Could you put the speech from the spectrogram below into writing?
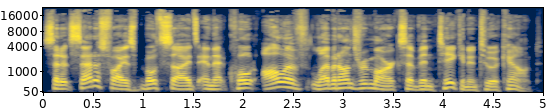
said it satisfies both sides and that, quote, all of Lebanon's remarks have been taken into account.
